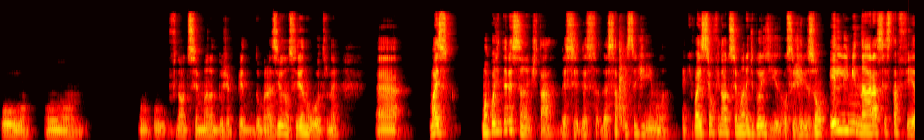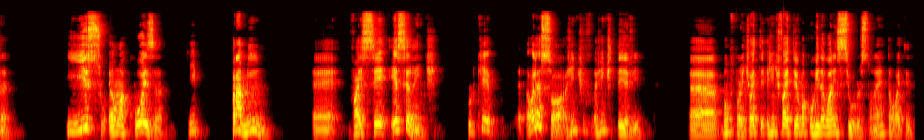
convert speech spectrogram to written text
o, o, o, o, final de semana do GP do Brasil, não seria no outro, né? É, mas uma coisa interessante, tá? Desse, desse, dessa pista de Imola é que vai ser um final de semana de dois dias, ou seja, eles vão eliminar a sexta-feira. E isso é uma coisa que, para mim, é, vai ser excelente. Porque, olha só, a gente, a gente teve. É, vamos supor, a gente, vai ter, a gente vai ter uma corrida agora em Silverstone, né? Então vai ter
